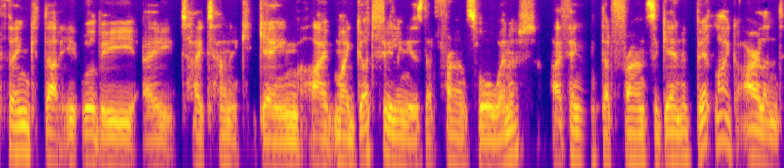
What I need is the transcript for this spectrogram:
think that it will be a titanic game. I, my gut feeling is that France will win it. I think that France, again, a bit like Ireland,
